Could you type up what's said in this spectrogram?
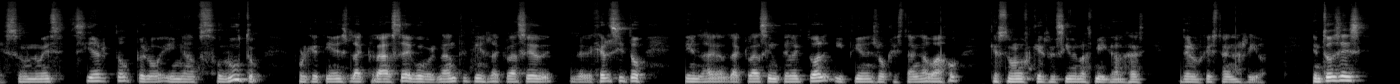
eso no es cierto, pero en absoluto, porque tienes la clase de gobernante, tienes la clase del ejército, tienes la, clase intelectual y tienes los que están abajo, que son los que reciben las migajas de los que están arriba. Entonces,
